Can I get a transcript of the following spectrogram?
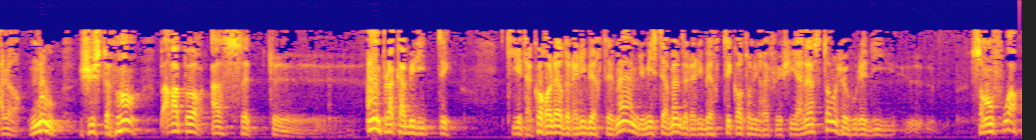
Alors, nous, justement, par rapport à cette euh, implacabilité qui est un corollaire de la liberté même, du mystère même de la liberté quand on y réfléchit un instant. Je vous l'ai dit euh, cent fois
